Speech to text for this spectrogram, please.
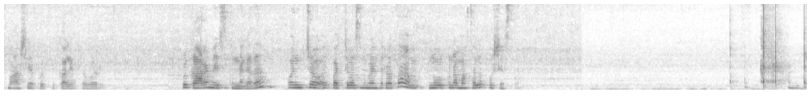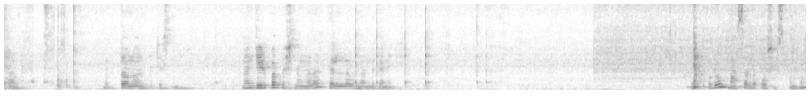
స్మాష్ అయిపోతుంది కాలీఫ్లవర్. ఇప్పుడు కారం వేసుకున్నా కదా కొంచెం పచ్చివాసన పోయిన తర్వాత నూరుకున్న మసాలా పోసేస్తాం. చాలు మొత్తం నూరు పెట్టేసుకున్నాం. మనం జీడిపప్పు వేసినాం కదా తెల్లగా ఉంది అందుకని. ఇప్పుడు మసాలా పోసేసుకుందాం.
